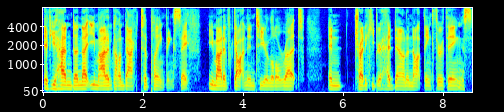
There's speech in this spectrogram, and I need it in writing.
if you hadn't done that, you might have gone back to playing things safe. You might have gotten into your little rut and tried to keep your head down and not think through things,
